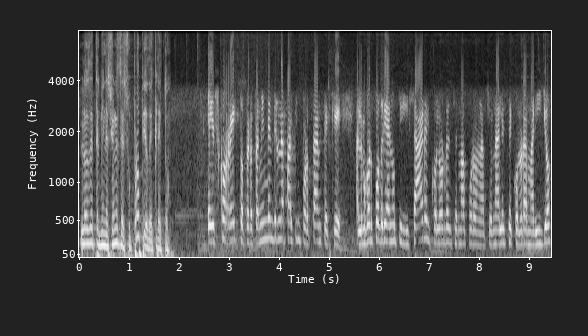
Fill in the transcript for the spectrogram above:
las determinaciones de su propio decreto. Es correcto, pero también vendría una parte importante que a lo mejor podrían utilizar el color del semáforo nacional, ese color amarillo,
